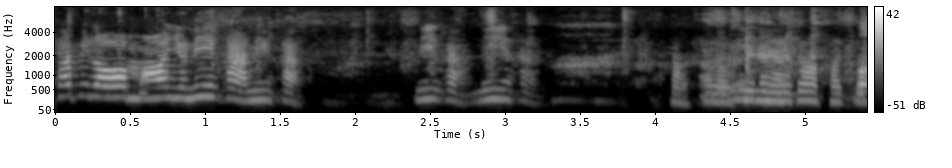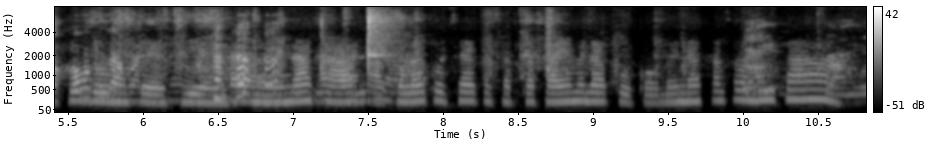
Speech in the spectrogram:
คะพี่ลอมอ๋ออยู่นี่ค่ะ นี่ค่ะ นี่ค่ะ นี่ค่ะ ค่ะสำหรับคลิปนี้ก็ขอจบคลิปลงแต่เพียงเท่านี้นะคะฝากกดไลค์กดแชร์กดซับสไครต์ไม่ได้กดกดเลยนะคะ สวัสดีค่ะกลางไว้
